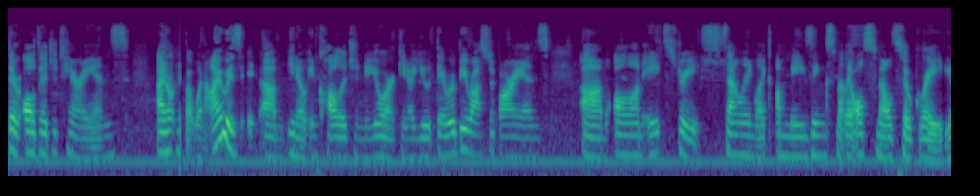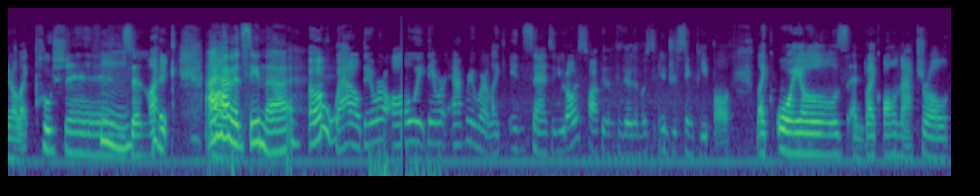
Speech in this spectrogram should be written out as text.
They're all vegetarians i don't know but when i was um, you know in college in new york you know you there would be rastafarians um, all on 8th Street selling like amazing smell. They all smelled so great, you know, like potions and like I um, haven't seen that. Oh wow, they were always they were everywhere, like incense, and you'd always talk to them because they're the most interesting people, like oils and like all natural,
